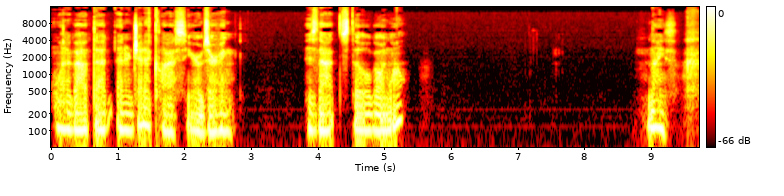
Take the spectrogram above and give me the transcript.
What about that energetic class you're observing? Is that still going well? Nice.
